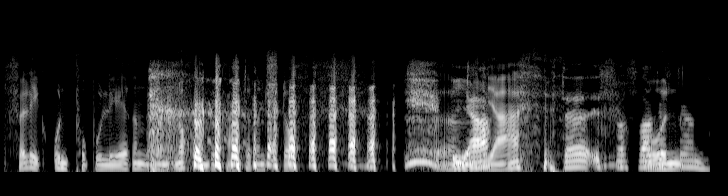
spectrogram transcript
völlig unpopulären und noch unbekannteren Stoff. ähm, ja, ja, da ist was Wahres und, dran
